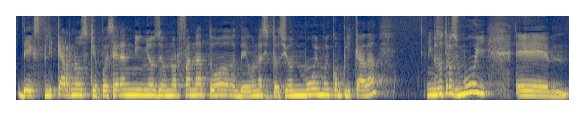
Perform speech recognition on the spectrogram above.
de explicarnos que pues eran niños de un orfanato, de una situación muy, muy complicada. Y nosotros muy, eh,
